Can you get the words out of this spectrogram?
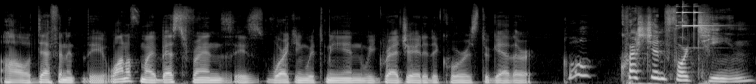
Oh, definitely. One of my best friends is working with me and we graduated the course together. Cool. Question 14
